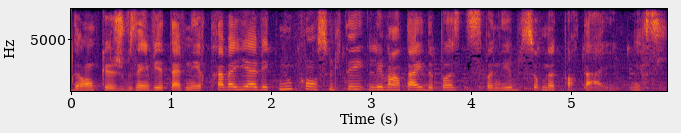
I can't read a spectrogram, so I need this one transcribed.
Donc, je vous invite à venir travailler avec nous, consulter l'éventail de postes disponibles sur notre portail. Merci.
